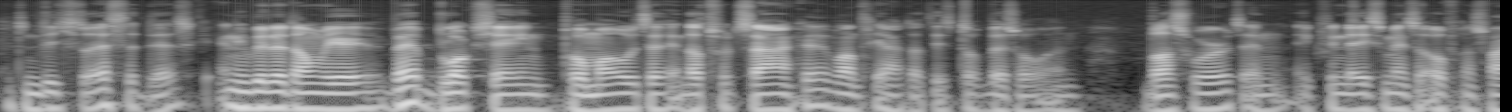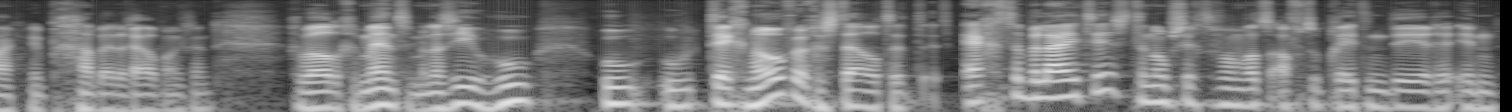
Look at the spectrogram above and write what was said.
met een digital asset desk, en die willen dan weer bij blockchain promoten en dat soort zaken, want ja, dat is toch best wel een buzzword. En ik vind deze mensen overigens vaak meer praten bij de Rabobank zijn geweldige mensen. Maar dan zie je hoe, hoe, hoe tegenovergesteld het, het echte beleid is ten opzichte van wat ze af en toe pretenderen in,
